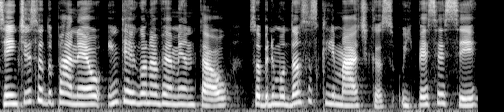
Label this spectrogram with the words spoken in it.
Cientista do painel intergovernamental sobre mudanças climáticas, o IPCC,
